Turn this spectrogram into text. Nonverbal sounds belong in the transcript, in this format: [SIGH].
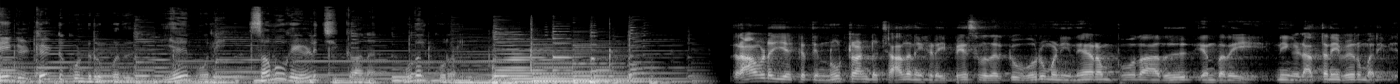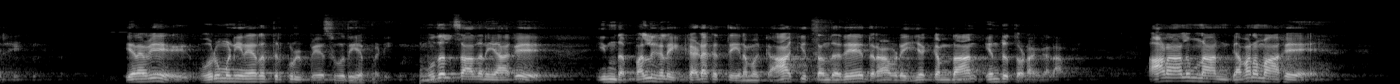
நீங்கள் கேட்டுக்கொண்டிருப்பது ஏன் ஒலி? சமூக எழுச்சிக்கான முதல் குரல். திராவிட இயக்கத்தின் நூற்றாண்டு சாதனைகளை பேசுவதற்கு ஒரு மணி நேரம் போதாது என்பதை நீங்கள் அத்தனை பேரும் அறிவீர்கள். எனவே ஒரு மணி நேரத்திற்குள் பேசுவது எப்படி? முதல் சாதனையாக இந்த பல்கலைக்கழகத்தை நமக்கு ஆக்கி தந்ததே திராவிட இயக்கம்தான் என்று தொடங்கலாம். ஆனாலும் நான் கவனமாக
